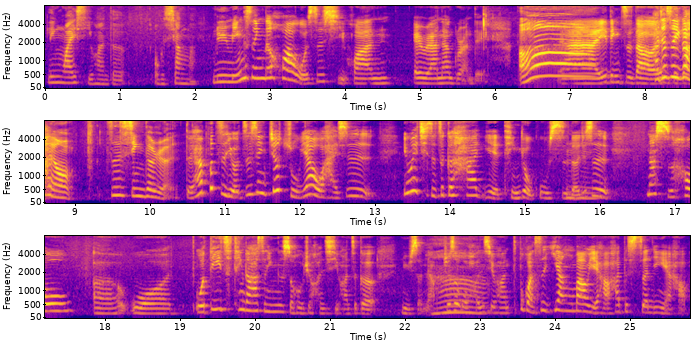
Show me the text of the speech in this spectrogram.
另外喜欢的偶像吗？女明星的话，我是喜欢 Ariana Grande 哦，啊，一定知道，她就是一个很有自信的人。对他不只有自信，就主要我还是因为其实这个他也挺有故事的，嗯就是那时候呃，我我第一次听到他声音的时候，我就很喜欢这个女生了，啊就是我很喜欢，不管是样貌也好，她的声音也好，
